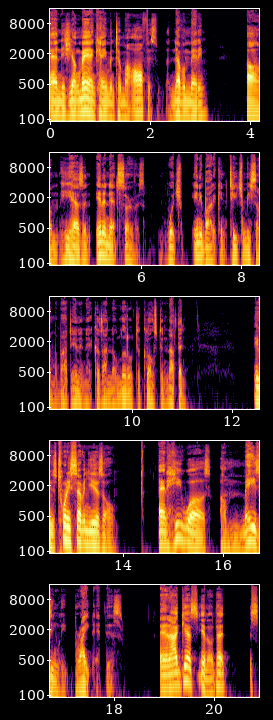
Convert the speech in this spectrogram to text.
And this young man came into my office. I never met him. Um, he has an internet service, which anybody can teach me something about the internet because I know little to close to nothing. He was 27 years old, and he was amazingly bright at this. And I guess you know that it's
